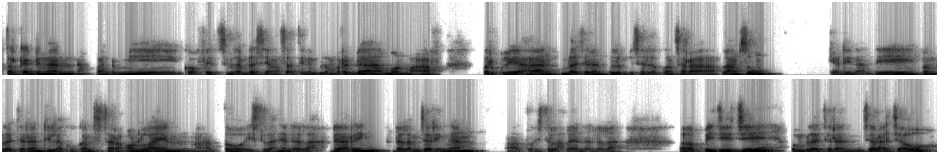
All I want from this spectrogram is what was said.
terkait dengan pandemi COVID-19 yang saat ini belum mereda, mohon maaf, perkuliahan, pembelajaran belum bisa dilakukan secara langsung. Jadi nanti pembelajaran dilakukan secara online atau istilahnya adalah daring dalam jaringan atau istilah lain adalah eh, PJJ, pembelajaran jarak jauh,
